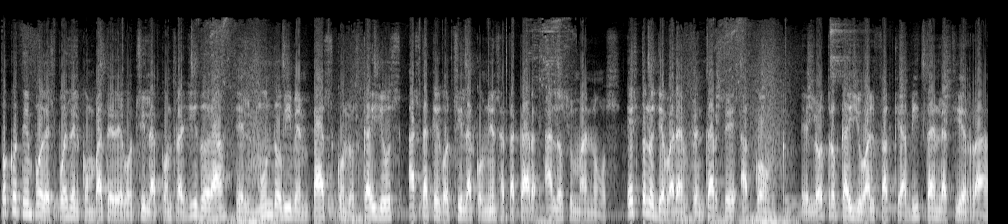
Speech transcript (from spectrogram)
Poco tiempo después del combate de Godzilla contra Ghidorah, el mundo vive en paz con los kaijus hasta que Godzilla comienza a atacar a los humanos. Esto lo llevará a enfrentarse a Kong, el otro kaiju alfa que habita en la Tierra.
